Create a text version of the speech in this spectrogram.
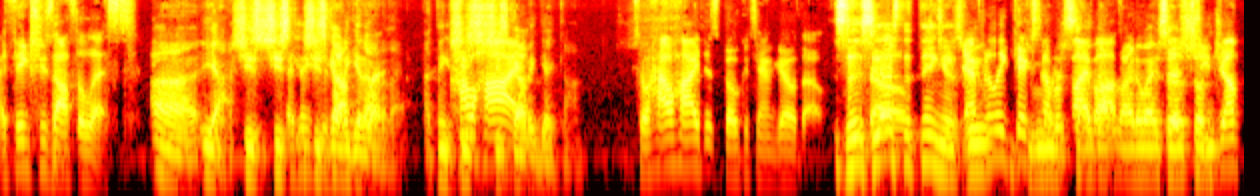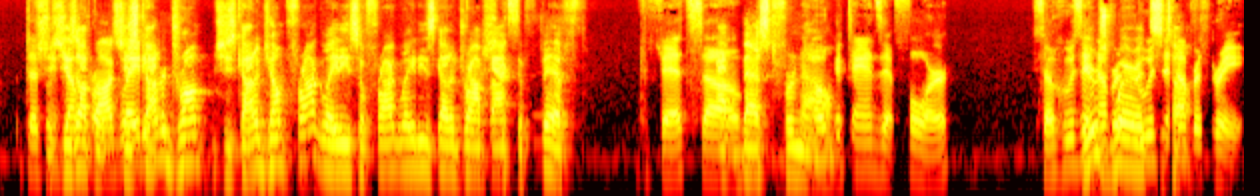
I think she's off the list. Uh, yeah, she's she's she's she's got to get out of that. I think she's she's got to get gone. So how high does Bo-Katan go though? So, see, that's the thing is definitely do kicks we number five off. right away. So does so, she jump? Does so she she's jump. Frog She's Lady? got to jump. She's got to jump Frog Lady. So Frog Lady's got to drop back to fifth Fifth. So at best for now. Bo-Katan's at four. So who's at Here's number? where Who's it's at number three?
